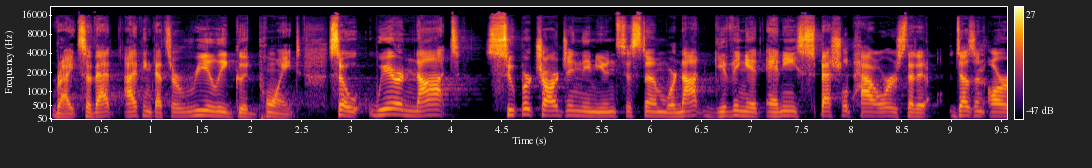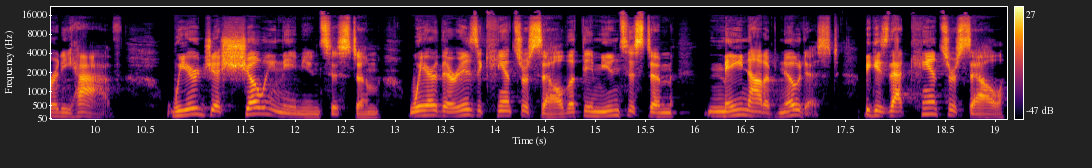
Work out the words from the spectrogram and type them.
Right. So that I think that's a really good point. So we're not supercharging the immune system. We're not giving it any special powers that it doesn't already have. We're just showing the immune system where there is a cancer cell that the immune system may not have noticed because that cancer cell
